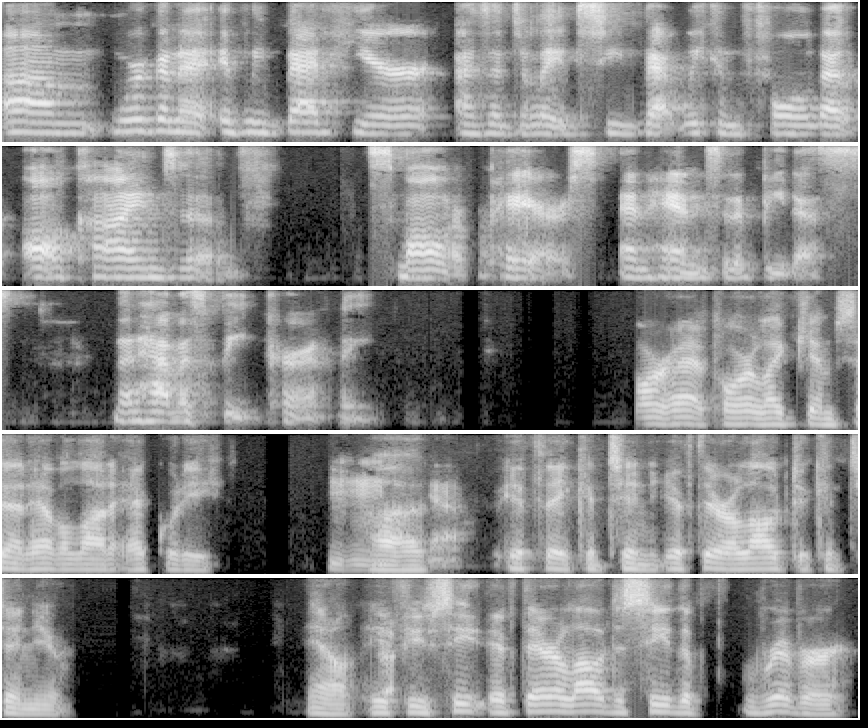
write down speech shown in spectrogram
um, we're going to, if we bet here as a delayed C bet, we can fold out all kinds of smaller pairs and hands that have beat us, that have us beat currently. Or have, or like Kim said, have a lot of equity. Mm-hmm. Uh, yeah. If they continue, if they're allowed to continue, you know, if you see, if they're allowed to see the river,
